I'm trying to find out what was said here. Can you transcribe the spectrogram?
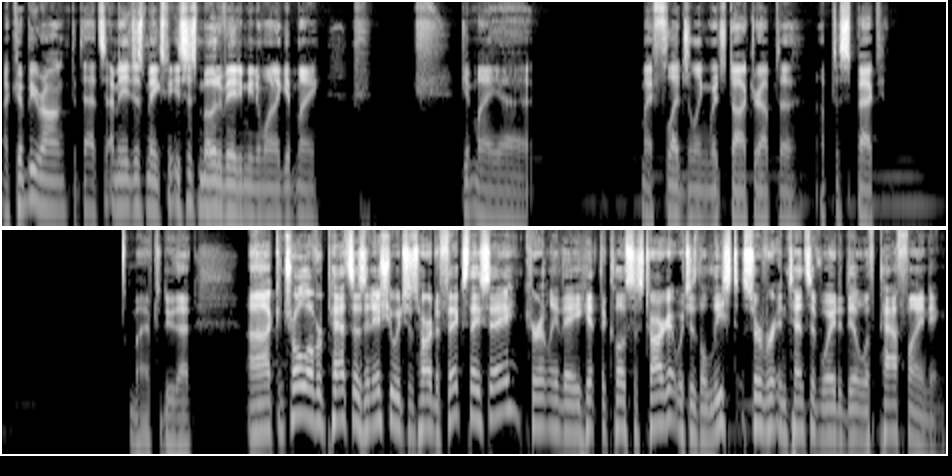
I could be wrong, but that's, I mean, it just makes me, it's just motivating me to want to get my get my uh, my fledgling witch doctor up to up to spec. Might have to do that. Uh, control over pets is an issue which is hard to fix, they say. Currently, they hit the closest target, which is the least server intensive way to deal with pathfinding.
